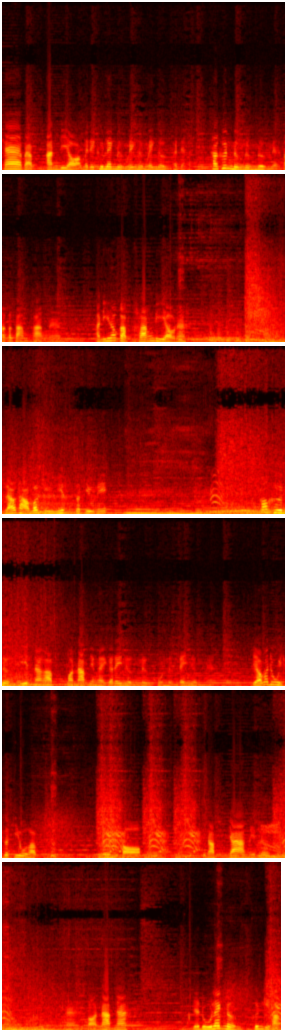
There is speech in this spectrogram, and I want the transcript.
แค่แบบอันเดียวอะ ไม่ได้ขึ้นเลขหนึ่งเลขหนึ่งเลขหนึ่งอันเนี้ยถ้าขึ้นหนึ่งหนึ่งหนึ่งเนี่ยเท่ากับสามครั้งนะ อันนี้เท่ากับครั้งเดียวนะ แล้วถามว่ากี่ฮิตสกิลนี้ ก็คือหนึ่งฮิตนะครับ พอนับยังไงก็ได้หนึ่งหนึ่งคูณหนึ่งได้หนึ่งนะเดี๋ยวมาดูอีกสกิลครับหนึ่งต่อนับยากนิดหนึ่งอ่าตอนนับนะ เดี๋ยวดูเลขหนึ่งขึ้นกี่ครั้ง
